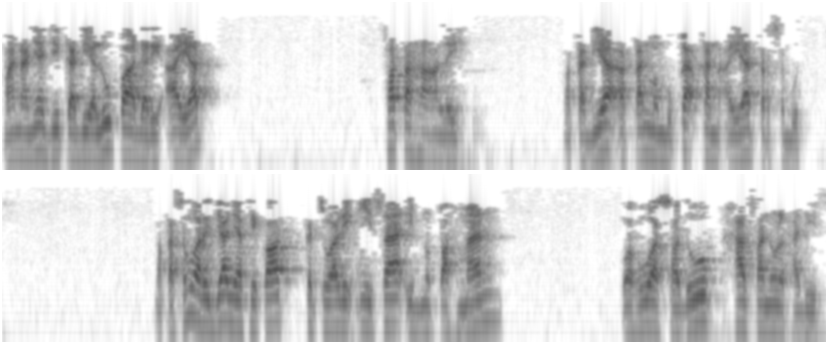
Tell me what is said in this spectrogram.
Mananya jika dia lupa dari ayat, fatah alaih maka dia akan membukakan ayat tersebut. Maka semua rijalnya fikot kecuali Isa ibnu Tahman wahwa saduk hasanul hadis.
